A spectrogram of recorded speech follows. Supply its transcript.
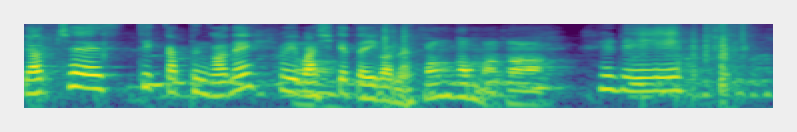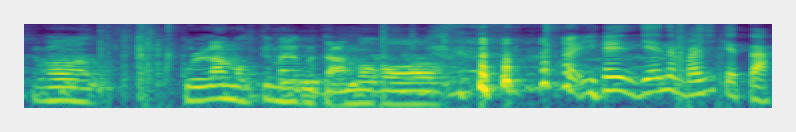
야채 스틱 같은 거네 여기 어. 맛있겠다 이거는 뻥건 막아. 그래 이거 골라 먹지 말고 다 먹어. 얘, 얘는 맛있겠다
